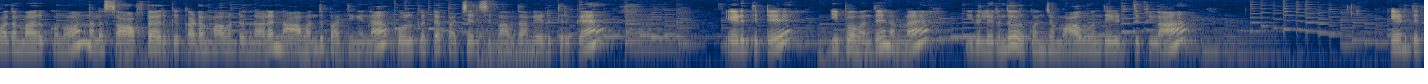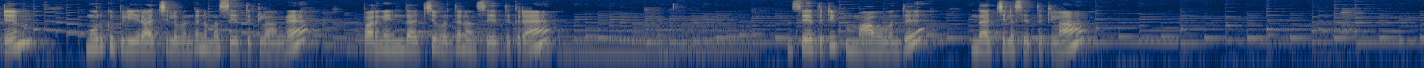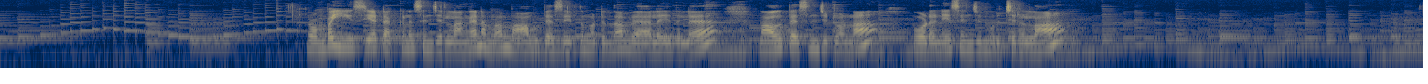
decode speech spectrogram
பதமாக இருக்கணும். நல்லா சாஃப்டாக இருக்குது கடை மாவுன்றதுனால நான் வந்து பார்த்திங்கன்னா கொழுக்கட்டை பச்சரிசி மாவு தாங்க எடுத்திருக்கேன். எடுத்துட்டு இப்போ வந்து நம்ம இதிலிருந்து ஒரு கொஞ்சம் மாவு வந்து எடுத்துக்கலாம். எடுத்துட்டு முறுக்கு பிழியிற அச்சில் வந்து நம்ம சேர்த்துக்கலாங்க. பாருங்கள் இந்த அச்சு வந்து நான் சேர்த்துக்கிறேன். சேர்த்துட்டு இப்போ மாவு வந்து இந்த அச்சில் சேர்த்துக்கலாம். ரொம்ப ஈஸியாக டக்குன்னு செஞ்சிடலாங்க நம்ம மாவு பிசைறது மட்டும்தான் வேலை இதில். மாவு பிசைஞ்சிட்டோன்னா உடனே செஞ்சு முடிச்சிடலாம்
